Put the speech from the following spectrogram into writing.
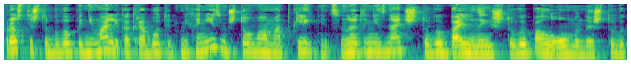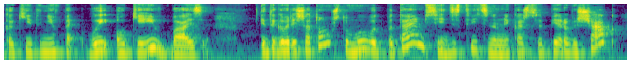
просто чтобы вы понимали, как работает механизм, что вам откликнется. Но это не значит, что вы больны, что вы поломаны, что вы какие-то не в Вы окей в базе. И ты говоришь о том, что мы вот пытаемся, и действительно, мне кажется, первый шаг —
